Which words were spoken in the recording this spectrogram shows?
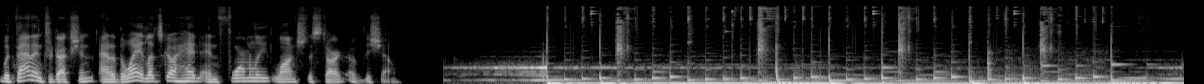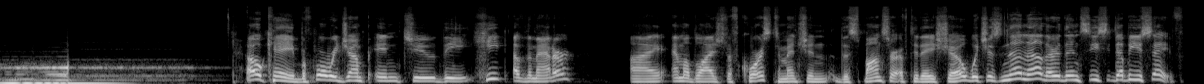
with that introduction out of the way, let's go ahead and formally launch the start of the show. Okay, before we jump into the heat of the matter, I am obliged, of course, to mention the sponsor of today's show, which is none other than CCW Safe.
